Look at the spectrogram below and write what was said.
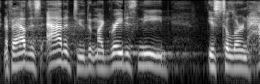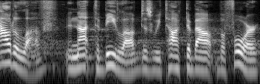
And if I have this attitude that my greatest need is to learn how to love and not to be loved, as we talked about before,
